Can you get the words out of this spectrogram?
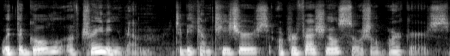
with the goal of training them to become teachers or professional social workers.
